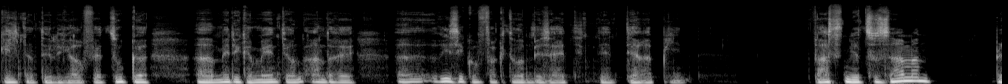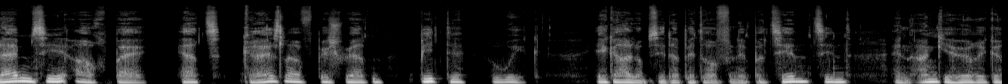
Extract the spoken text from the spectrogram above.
Gilt natürlich auch für Zuckermedikamente und andere äh, Risikofaktoren beseitigende Therapien. Fassen wir zusammen, bleiben Sie auch bei Herz-Kreislauf-Beschwerden bitte ruhig. Egal, ob Sie der betroffene Patient sind, ein Angehöriger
